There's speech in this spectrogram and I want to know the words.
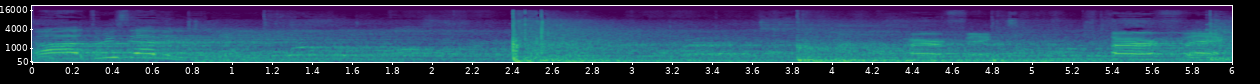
Uh, three seven. Perfect. Perfect.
